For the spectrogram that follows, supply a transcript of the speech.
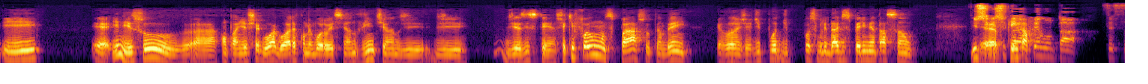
e, é, e nisso a companhia chegou agora, comemorou esse ano 20 anos de, de, de existência, que foi um espaço também, Erlanger, de, de possibilidade de experimentação. Isso, é, isso que eu tá... perguntar. Vocês,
